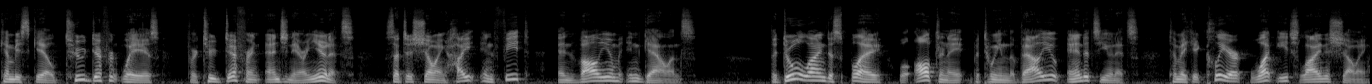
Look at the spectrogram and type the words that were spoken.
can be scaled two different ways for two different engineering units, such as showing height in feet and volume in gallons. The dual line display will alternate between the value and its units to make it clear what each line is showing.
